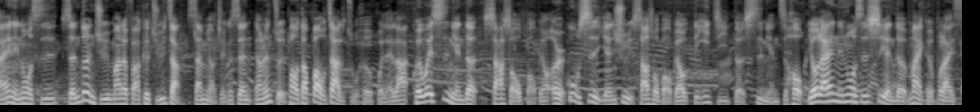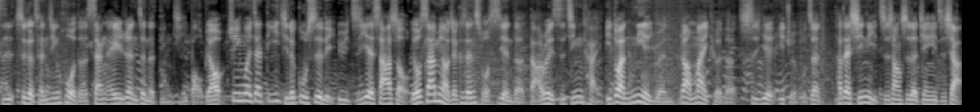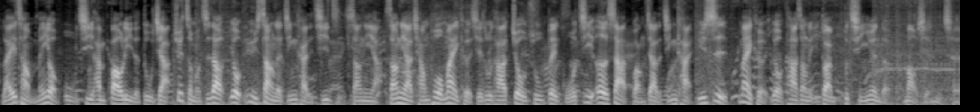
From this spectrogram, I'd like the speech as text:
莱恩·雷诺斯、神盾局 Motherfucker 局长三秒杰克森两人嘴炮到爆炸的组合回来啦！暌违四年的《杀手保镖二》故事延续《杀手保镖》第一集的四年之后，由莱恩·雷诺斯饰演的麦克·布莱斯是个曾经获得三 A 认证的顶级保镖，却因为在第一集的故事里与职业杀手由三秒杰克森所饰演的达瑞斯·金凯一段孽缘，让麦克的事业一蹶不振。他在心理智商师的建议之下，来一场没有武器和暴力的度假，却怎么知道又遇上了金凯的妻子桑尼亚？桑尼亚强迫迈克协助他救出被国际恶煞绑架的金凯，于是迈克又踏上了一段不情愿的冒险旅程。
